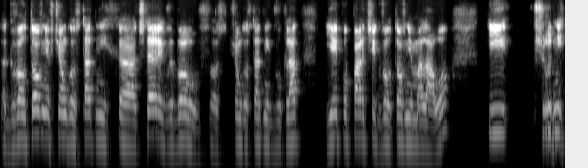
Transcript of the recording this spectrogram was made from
gwałtownie w ciągu ostatnich e, czterech wyborów, w ciągu ostatnich dwóch lat, jej poparcie gwałtownie malało. I wśród nich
